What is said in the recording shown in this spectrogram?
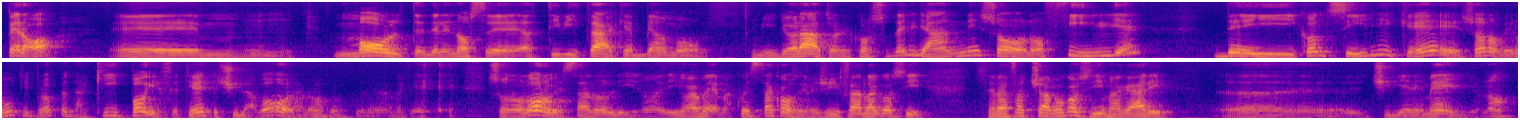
Però ehm, molte delle nostre attività che abbiamo migliorato nel corso degli anni sono figlie dei consigli che sono venuti proprio da chi poi effettivamente ci lavora, no? perché sono loro che stanno lì no? e dicono vabbè ma questa cosa invece di farla così, se la facciamo così magari eh, ci viene meglio. No?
